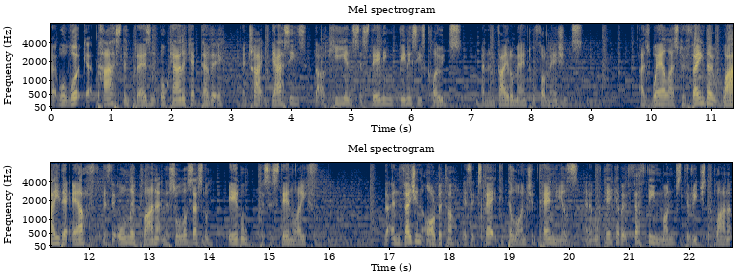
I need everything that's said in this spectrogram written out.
It will look at past and present volcanic activity and track gases that are key in sustaining Venus's clouds and environmental formations, as well as to find out why the Earth is the only planet in the solar system able to sustain life the Envision orbiter is expected to launch in 10 years and it will take about 15 months to reach the planet.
